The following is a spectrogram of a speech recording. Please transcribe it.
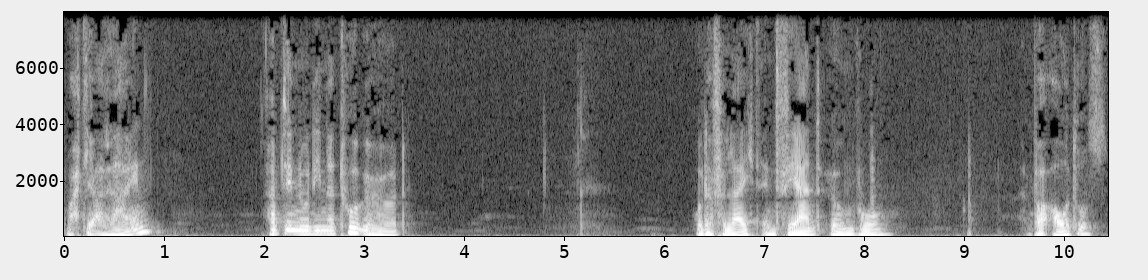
Macht ihr allein? Habt ihr nur die Natur gehört? Oder vielleicht entfernt irgendwo ein paar Autos?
